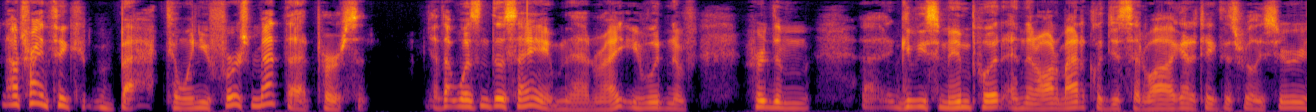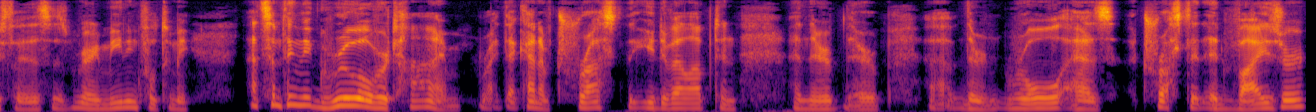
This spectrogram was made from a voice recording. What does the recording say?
Now try and think back to when you first met that person. That wasn't the same then, right? You wouldn't have heard them uh, give you some input and then automatically just said, well, I got to take this really seriously. This is very meaningful to me. That's something that grew over time, right? That kind of trust that you developed and, and their, their, uh, their role as a trusted advisor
